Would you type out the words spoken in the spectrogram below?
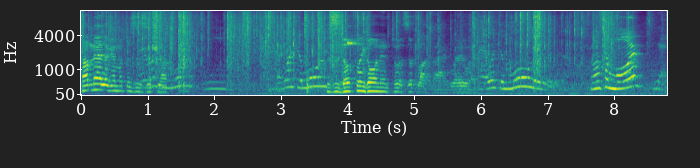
Mamaya, lagay mo to sa I want Ziploc. some more. please. I want some more. This is definitely going into a Ziploc bag right away. I want some more. You want some more? Yes.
